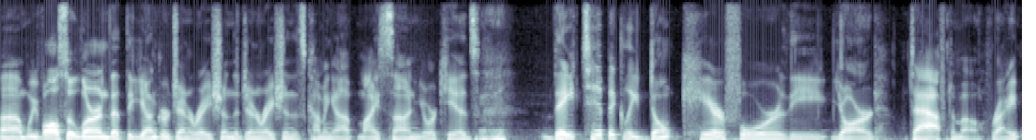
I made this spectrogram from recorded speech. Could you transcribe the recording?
Um, we've also learned that the younger generation, the generation that's coming up, my son, your kids, they typically don't care for the yard to have to mow, right?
